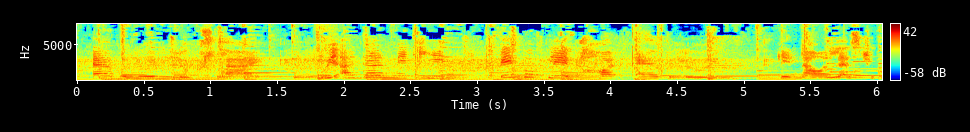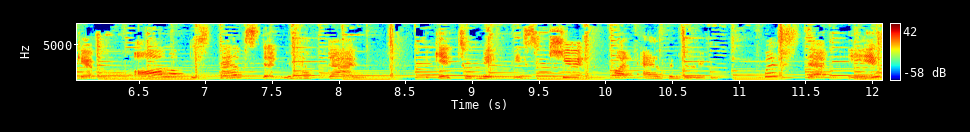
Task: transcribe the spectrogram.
Hot air balloon looks like. We are done making paper plate hot air balloon. Okay, now let's recap all of the steps that we have done. Okay, to make this cute hot air balloon. First step is,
